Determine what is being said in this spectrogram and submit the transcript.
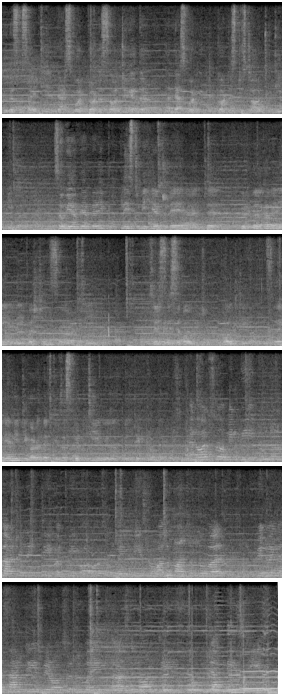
to the society and that's what brought us all together and that's what got us to start Tea People. So we are, we are very pleased to be here today and we'll welcome any, any questions or any so it's, it's about all the tea So any, tea garden that gives us good tea, we'll, we'll take from there. And also, I mean, we do do Darjeeling tea, but we are also doing teas from other parts of the world. We're doing Assam teas, we're also doing uh, Ceylon teas, Japanese teas.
